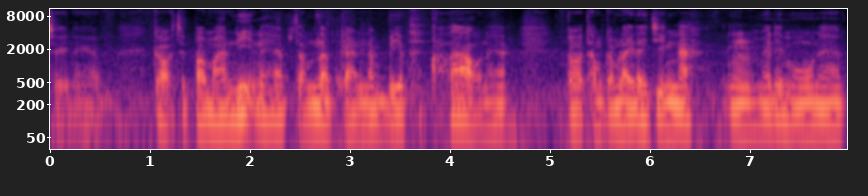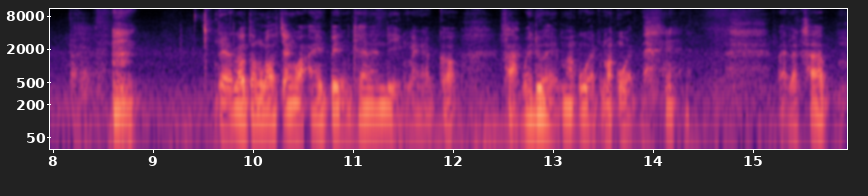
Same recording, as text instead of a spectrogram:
เฉยๆนะครับ ก็จะประมาณนี้นะครับสำหรับการนับเวฟคร่าวๆนะฮะก็ทำกำไรได้จริงนะ อืมไม่ได้โมนะครับแต่เราต้องรอจังหวะให้เป็นแค่นั้นเองนะครับ ก็ฝากไว้ด้วยมาอวดมาอวด ไปแล้วครับ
